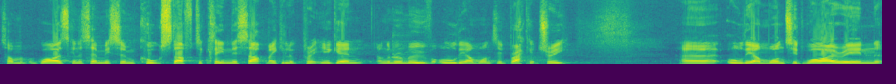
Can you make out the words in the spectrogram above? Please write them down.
Tom Meguiar's going to send me some cool stuff to clean this up, make it look pretty again. I'm going to remove all the unwanted bracketry, uh, all the unwanted wiring,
